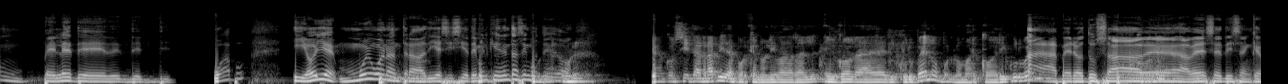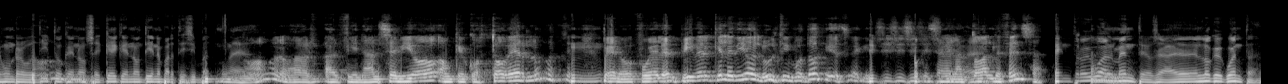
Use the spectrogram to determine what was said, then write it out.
Un pelete de, guapo. Y oye, muy buena entrada, 17.552. Una cosita rápida, porque no le iba a dar el, gol a Eric Urbelo, lo marcó Eric Urbelo. Ah, pero tú sabes, a veces dicen que es un rebotito, que no sé qué, que no tiene participación. No, bueno, al, final se vio, aunque costó verlo, pero fue el, el, pibe el que le dio el último toque. sí, sí, sí, porque se adelantó al defensa. Entró igualmente, o sea, es lo que cuenta.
